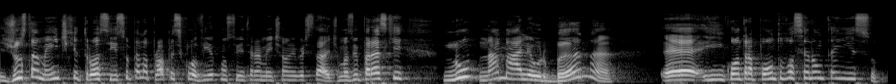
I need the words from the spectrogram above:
justamente que trouxe isso pela própria ciclovia construída inteiramente na universidade. Mas me parece que no, na malha urbana, é, em contraponto, você não tem isso.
